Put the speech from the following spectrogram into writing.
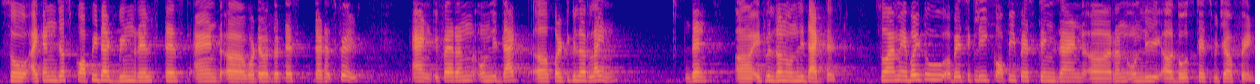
So I can just copy that bin rails test and uh, whatever the test that has failed, and if I run only that uh, particular line, then it will run only that test. So I'm able to uh, basically copy paste things and uh, run only uh, those tests which have failed.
